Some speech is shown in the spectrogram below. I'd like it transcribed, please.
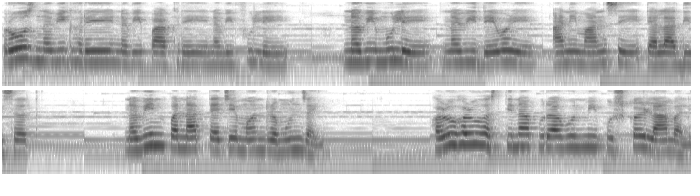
रोज नवी घरे नवी पाखरे नवी फुले नवी मुले नवी देवळे आणि माणसे त्याला दिसत. नवीनपणात त्याचे मन रमून जाई. हळूहळू हस्तिनापुराहून मी पुष्कळ लांब आले.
